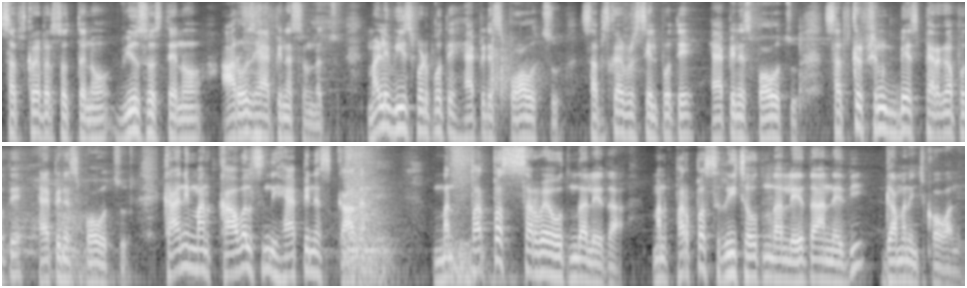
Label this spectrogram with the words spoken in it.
సబ్స్క్రైబర్స్ వస్తేనో వ్యూస్ వస్తేనో ఆ రోజు హ్యాపీనెస్ ఉండొచ్చు. మళ్ళీ వీస్ పడిపోతే హ్యాపీనెస్ పోవచ్చు. సబ్స్క్రైబర్స్ వెళ్ళిపోతే హ్యాపీనెస్ పోవచ్చు. సబ్స్క్రిప్షన్ బేస్ పెరగకపోతే హ్యాపీనెస్ పోవచ్చు. కానీ మనకు కావాల్సింది హ్యాపీనెస్ కాదండి. మన పర్పస్ సర్వే అవుతుందా లేదా? మన పర్పస్ రీచ్ అవుతుందా లేదా అనేది గమనించుకోవాలి.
